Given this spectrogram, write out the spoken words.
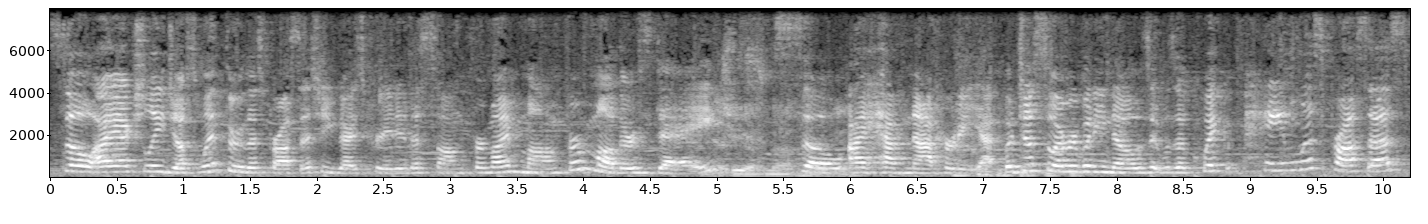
So I actually just went through this process. You guys created a song for my mom for Mother's Day. She has not. So I have not heard it yet. But just so everybody knows, it was a quick, painless process.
